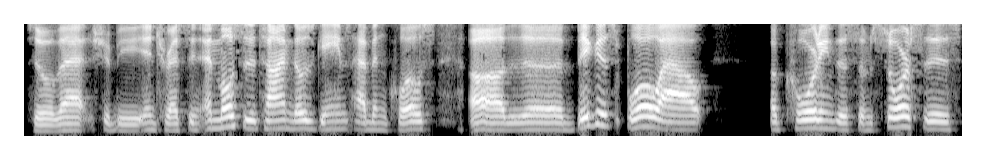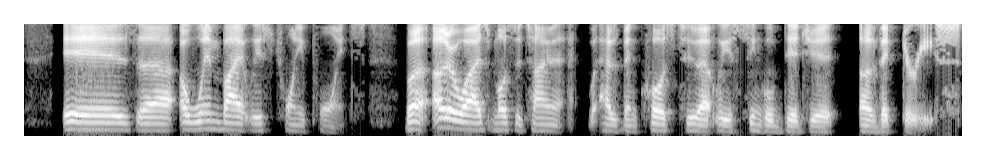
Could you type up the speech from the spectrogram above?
So that should be interesting. And most of the time, those games have been close. Uh, the biggest blowout, according to some sources, is uh, a win by at least 20 points. But otherwise, most of the time, it has been close to at least single digit uh, victories.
